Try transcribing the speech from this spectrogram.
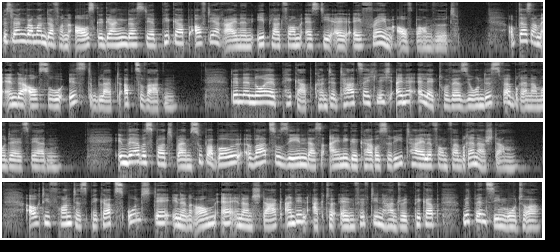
Bislang war man davon ausgegangen, dass der Pickup auf der reinen E-Plattform SDLA Frame aufbauen wird. Ob das am Ende auch so ist, bleibt abzuwarten. Denn der neue Pickup könnte tatsächlich eine Elektroversion des Verbrennermodells werden. Im Werbespot beim Super Bowl war zu sehen, dass einige Karosserieteile vom Verbrenner stammen. Auch die Front des Pickups und der Innenraum erinnern stark an den aktuellen 1500 Pickup mit Benzinmotor.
